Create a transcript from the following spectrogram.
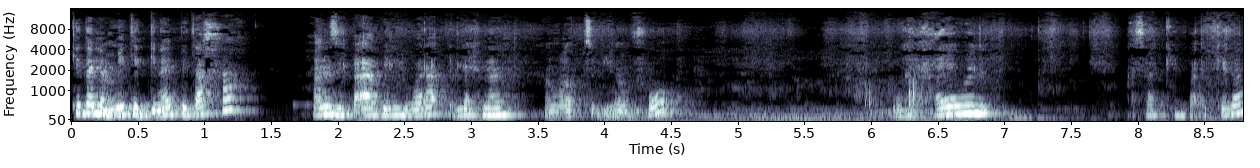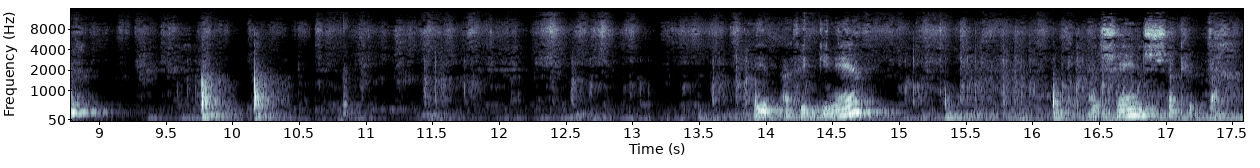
كده لميت الجناب بتاعها هنزل بقى بالورق اللي إحنا هنغطي بيه من فوق وهحاول أسكن بقى كده. يبقى في الجناب عشان الشكل بتاعها.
